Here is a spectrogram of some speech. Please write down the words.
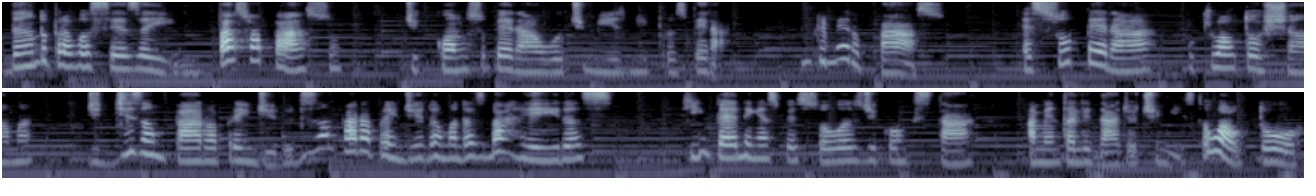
dando para vocês aí um passo a passo de como superar o otimismo e prosperar. O primeiro passo é superar o que o autor chama de desamparo aprendido. O desamparo aprendido é uma das barreiras que impedem as pessoas de conquistar a mentalidade otimista. O autor,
